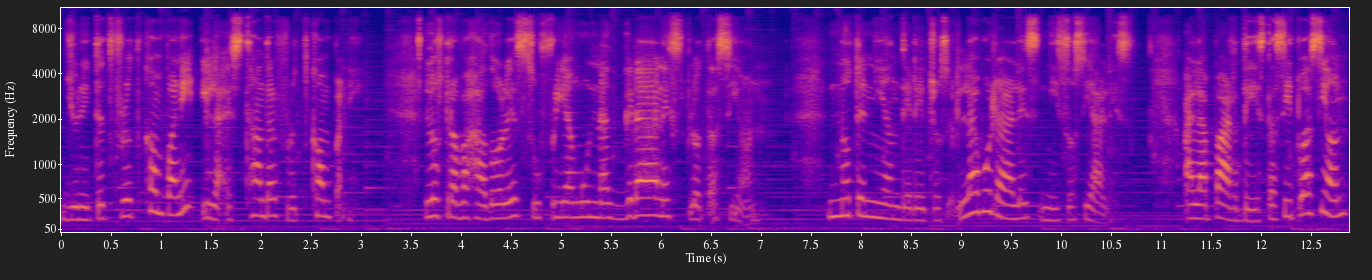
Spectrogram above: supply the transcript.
United Fruit Company y la Standard Fruit Company. Los trabajadores sufrían una gran explotación. No tenían derechos laborales ni sociales a la par de esta situación,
